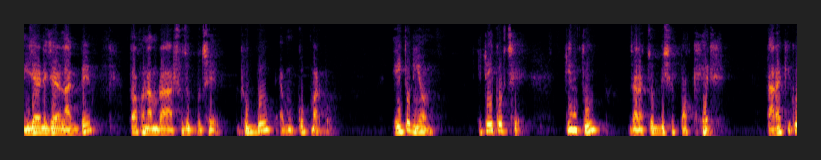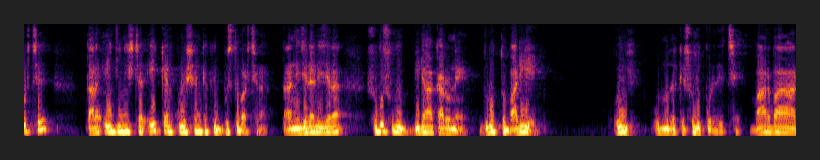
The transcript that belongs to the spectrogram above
নিজেরা নিজেরা লাগবে, তখন আমরা সুযোগ বুঝে ঢুকবো এবং কোপ মারবো। এই তো নিয়ম, এটাই করছে। কিন্তু যারা চব্বিশের পক্ষের, তারা কি করছে? তারা এই জিনিসটার, এই ক্যালকুলেশনটাকে বুঝতে পারছে না। তারা নিজেরা নিজেরা শুধু শুধু বিনা কারণে দূরত্ব বাড়িয়ে ওই অন্যদেরকে সুযোগ করে দিচ্ছে। বারবার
